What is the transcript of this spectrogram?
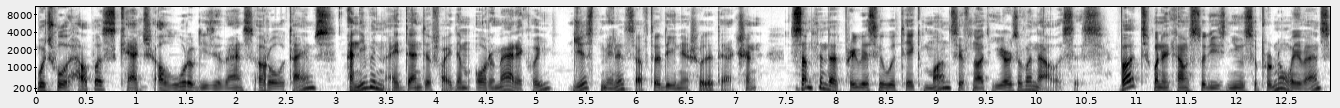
which will help us catch a lot of these events at all times and even identify them automatically just minutes after the initial detection, something that previously would take months if not years of analysis. But when it comes to these new supernova events,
